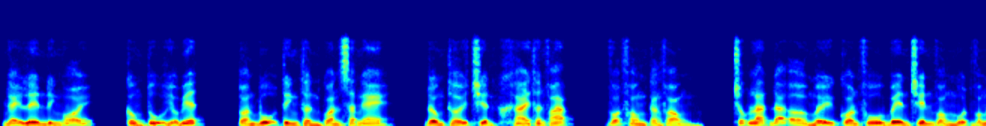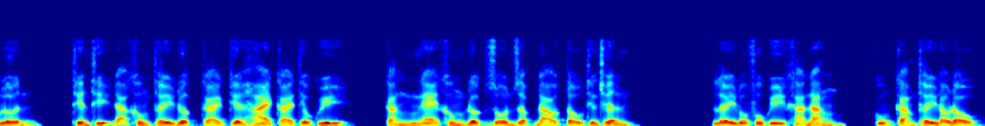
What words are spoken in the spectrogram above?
nhảy lên đỉnh ngói, công tụ hiểu biết toàn bộ tinh thần quan sát nghe, đồng thời triển khai thân pháp, vọt phòng càng phòng, chốc lát đã ở mấy con phố bên trên vòng một vòng lớn, thiên thị đã không thấy được cái kia hai cái tiểu quỷ, càng nghe không được dồn dập đào tẩu tiếng chân. Lấy đỗ phục y khả năng, cũng cảm thấy đau đầu.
